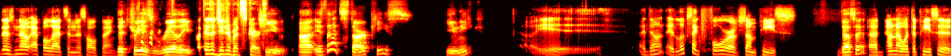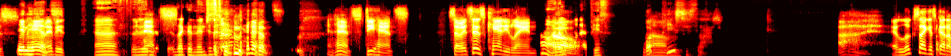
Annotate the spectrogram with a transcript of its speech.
there's no epaulets in this whole thing. the tree is really But there's a gingerbread skirt. cute. Uh, is that star piece unique? Eh, I don't. It looks like four of some piece. Does it? I don't know what the piece is. Enhance. Maybe Uh, the, Enhance. like the ninja star. Enhance. enhance, dehance. So it says Candy Lane. Oh, I don't Oh. know that piece. What Um, piece is that? Ah, it looks like it's got a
